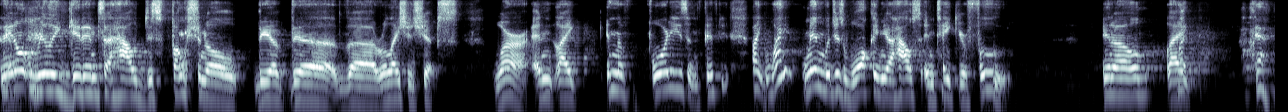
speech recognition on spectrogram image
They don't really get into how dysfunctional the the the relationships were, and like in the 40s and 50s, like white men would just walk in your house and take your food. You know, like Yeah.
